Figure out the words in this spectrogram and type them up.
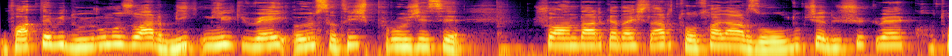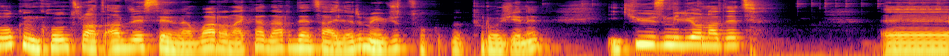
Ufakta bir duyurumuz var. Big Milk Way ön satış projesi. Şu anda arkadaşlar total arzı oldukça düşük ve token kontrat adreslerine varana kadar detayları mevcut projenin. 200 milyon adet e,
